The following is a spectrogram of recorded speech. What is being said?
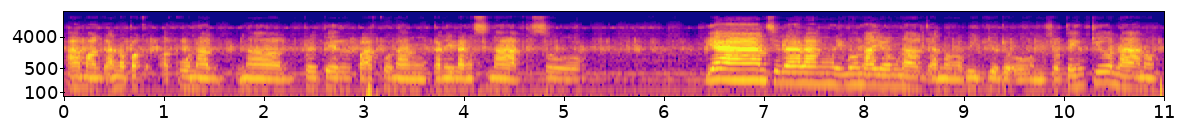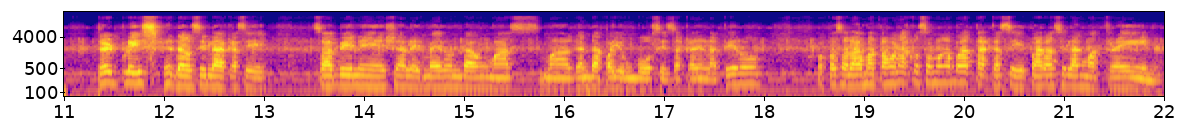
Ah, mag ano pa ako nag nag prepare pa ako ng kanilang snack. So yan, sila lang muna yung nag ano video doon. So thank you na ano third place daw sila kasi sabi ni Charlene mayroon daw mas maganda pa yung boses sa kanila. Pero papasalamat naman ako sa mga bata kasi para silang matrain.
